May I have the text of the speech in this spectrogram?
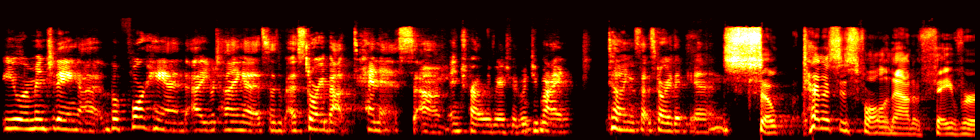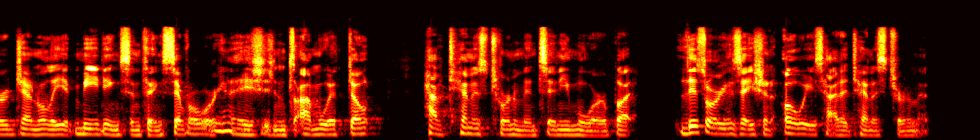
you were mentioning uh, beforehand, uh, you were telling us a, a story about tennis um, in Charlie Blanchard. Would you mind telling us that story again? So, tennis has fallen out of favor generally at meetings and things. Several organizations I'm with don't have tennis tournaments anymore, but this organization always had a tennis tournament.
